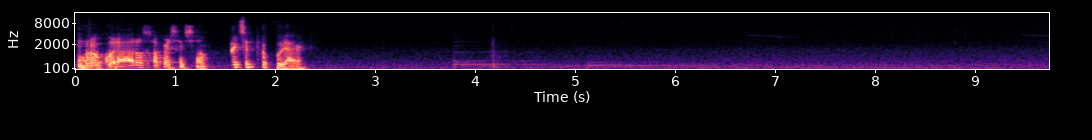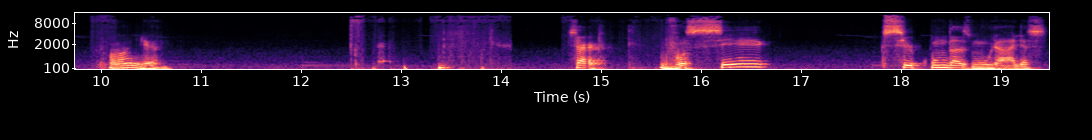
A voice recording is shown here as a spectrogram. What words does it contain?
Procurar ou só percepção? Pode ser procurar. Olha. Certo. Você circunda as muralhas,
